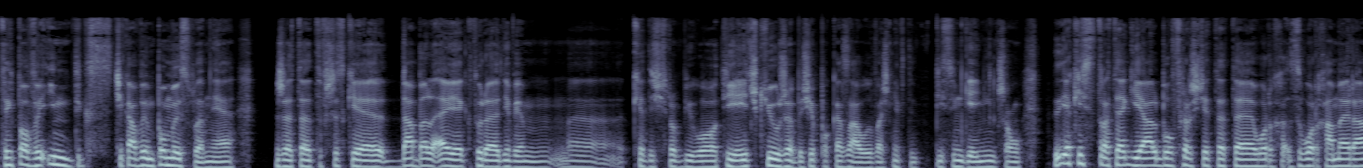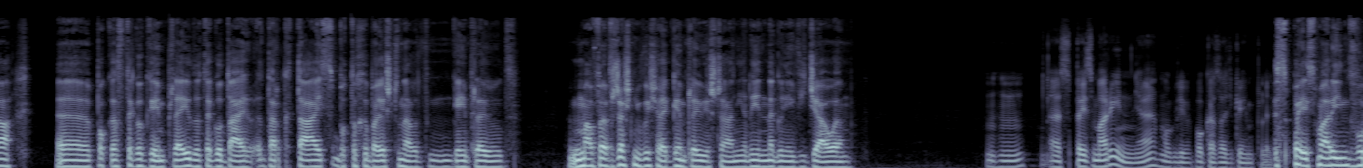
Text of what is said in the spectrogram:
typowy indyk z ciekawym pomysłem, nie? Że te, te wszystkie double A, które nie wiem, e, kiedyś robiło THQ, żeby się pokazały właśnie w tym PC Gaming Show, jakieś strategie albo wreszcie te, te War, z Warhammera, e, pokaz tego gameplayu, do tego Dark Ties, bo to chyba jeszcze nawet gameplayu ma we wrześniu wyjść, ale gameplayu jeszcze ani jednego nie widziałem. Mhm. E, Space Marine, nie? Mogliby pokazać gameplay. Space Marine 2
